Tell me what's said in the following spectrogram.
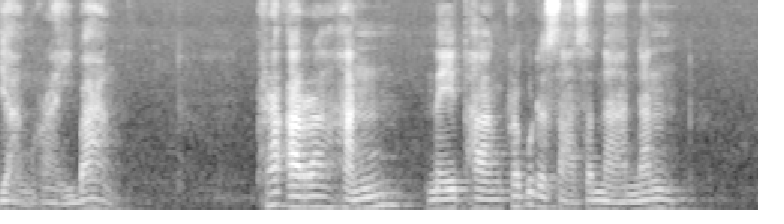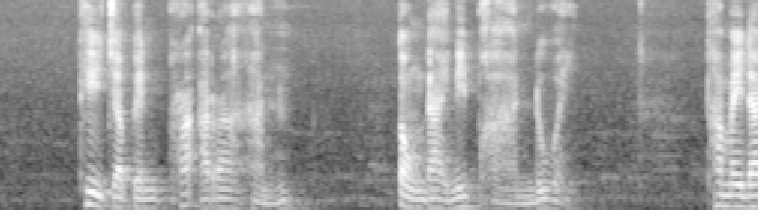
อย่างไรบ้าง พระอรหันต์ในทางพระพุทธศาสนานั้น ที่จะเป็นพระอรหันต์ต้องได้นิพพานด้วย ถ้าไม่ได้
